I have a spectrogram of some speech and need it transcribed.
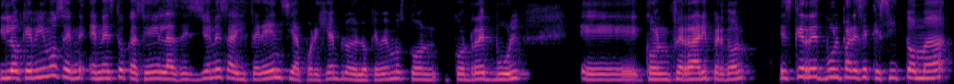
Y lo que vimos en, en esta ocasión, en las decisiones a diferencia, por ejemplo, de lo que vemos con, con Red Bull, eh, con Ferrari, perdón, es que Red Bull parece que sí toma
